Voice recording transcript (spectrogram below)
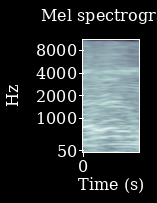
அரண்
